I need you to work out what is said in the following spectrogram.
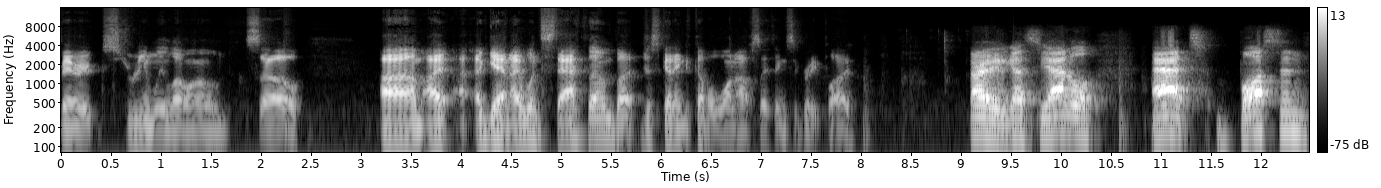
very extremely low owned. So. Um, I, I again, I wouldn't stack them, but just getting a couple one offs, I think is a great play. All right, we got Seattle at Boston,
